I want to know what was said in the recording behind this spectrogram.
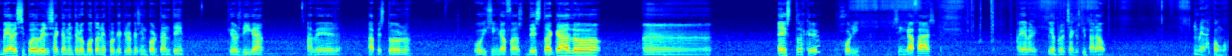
voy a ver si puedo ver exactamente los botones porque creo que es importante que os diga, a ver, App Store, uy, sin gafas, destacado, eh, extras creo, jolly, sin gafas, voy a, ver, voy a aprovechar que estoy parado y me las pongo.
